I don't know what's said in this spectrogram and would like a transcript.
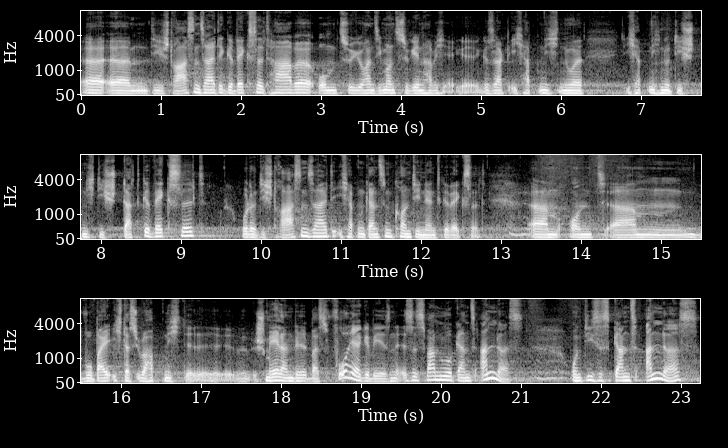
äh, ähm, die Straßenseite gewechselt habe, um zu Johann Simons zu gehen, habe ich äh, gesagt, ich habe nicht nur, ich habe nicht nur die, nicht die Stadt gewechselt oder die Straßenseite, ich habe einen ganzen Kontinent gewechselt. Ähm, und ähm, wobei ich das überhaupt nicht äh, schmälern will, was vorher gewesen ist, es war nur ganz anders. Und dieses ganz anders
